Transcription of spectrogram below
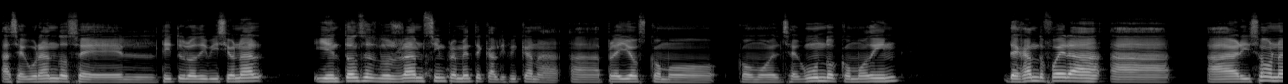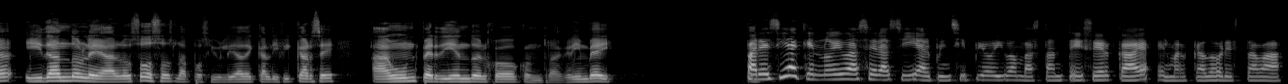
asegurándose el título divisional. Y entonces los Rams simplemente califican a, a playoffs como como el segundo comodín, dejando fuera a, Arizona y dándole a los Osos la posibilidad de calificarse, aún perdiendo el juego contra Green Bay. Parecía que no iba a ser así, al principio iban bastante cerca, el marcador estaba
